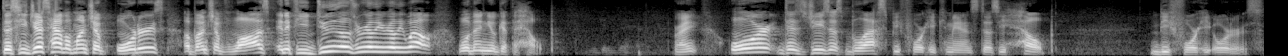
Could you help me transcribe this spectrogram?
Does he just have a bunch of orders, a bunch of laws? And if you do those really, really well, well, then you'll get the help. Right? Or does Jesus bless before he commands? Does he help before he orders?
